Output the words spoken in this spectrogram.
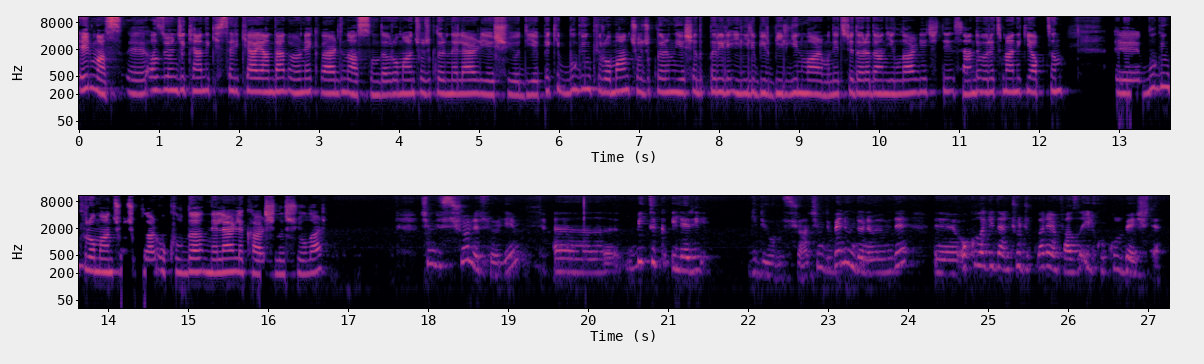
Elmas, e, az önce kendi kişisel hikayenden örnek verdin aslında roman çocukları neler yaşıyor diye. Peki bugünkü roman çocuklarının yaşadıklarıyla ilgili bir bilgin var mı? Neticede aradan yıllar geçti, sen de öğretmenlik yaptın. E, bugünkü roman çocuklar okulda nelerle karşılaşıyorlar? Şimdi şöyle söyleyeyim, e, bir tık ileri gidiyoruz şu an. Şimdi benim dönemimde e, okula giden çocuklar en fazla ilkokul 5'te.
